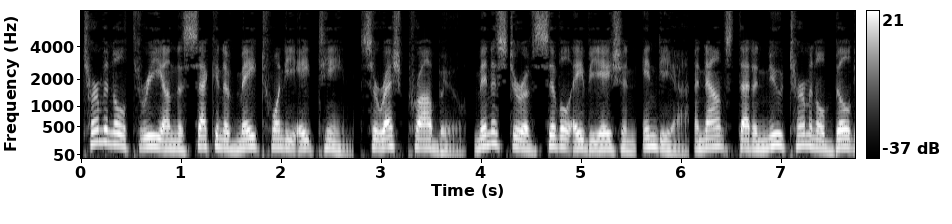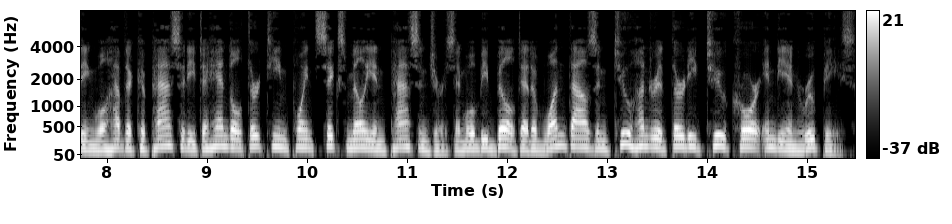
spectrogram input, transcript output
Terminal 3 On 2 May 2018, Suresh Prabhu, Minister of Civil Aviation India announced that a new terminal building will have the capacity to handle 13.6 million passengers and will be built at of 1,232 crore Indian rupees.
